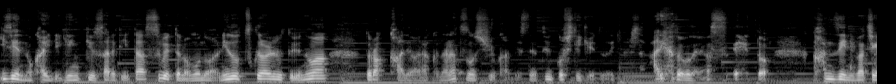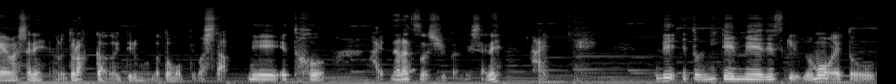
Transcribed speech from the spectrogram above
以前の回で言及されていた全てのものは2度作られるというのは、ドラッカーではなく7つの習慣ですね。というご指摘をいただきました。ありがとうございます。えっと、完全に間違えましたね。あのドラッカーが言ってるもんだと思ってました。で、えっと、はい、7つの習慣でしたね。はい。で、えっと、2点目ですけれども、えっと、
